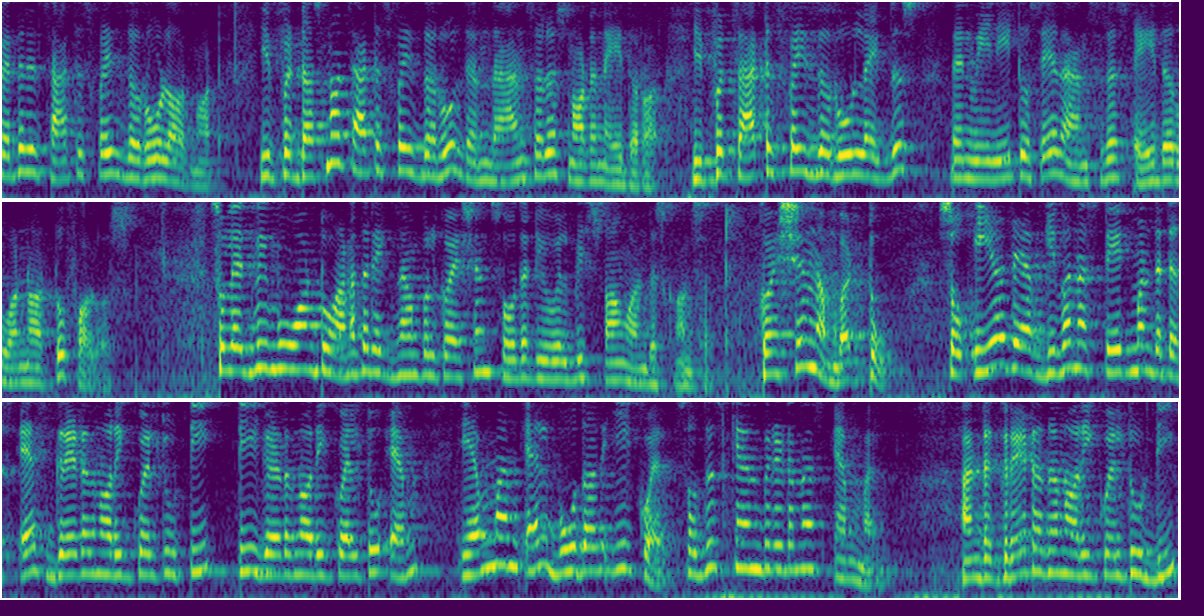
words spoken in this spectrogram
whether it satisfies the rule or not. If it does not satisfies the rule then the answer is not an either or. If it satisfies the rule like this then we need to say the answer is either 1 or 2 follows. So let me move on to another example question so that you will be strong on this concept. Question number 2 so here they have given a statement that is S greater than or equal to T, T greater than or equal to M, M and L both are equal. So this can be written as ML and greater than or equal to D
